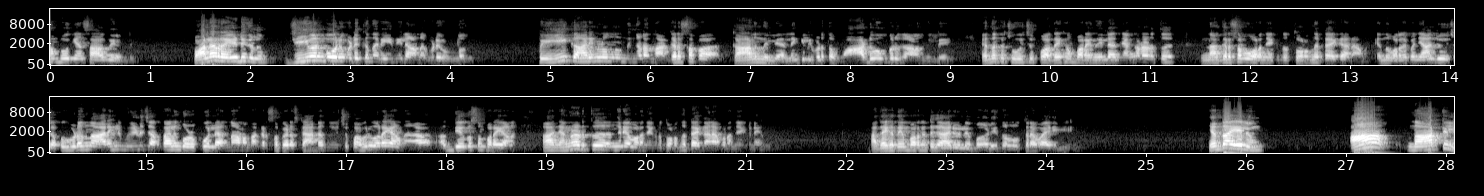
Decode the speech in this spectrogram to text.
സംഭവിക്കാൻ സാധ്യതയുണ്ട്. പല റെയ്ഡുകളും ജീവൻ പോലും എടുക്കുന്ന രീതിയിലാണ് ഇവിടെ ഉള്ളത്. ഇപ്പൊ ഈ കാര്യങ്ങളൊന്നും നിങ്ങളുടെ നഗരസഭ കാണുന്നില്ല? അല്ലെങ്കിൽ ഇവിടുത്തെ വാർഡ് മെമ്പർ കാണുന്നില്ലേ? എന്നൊക്കെ ചോദിച്ചപ്പോൾ അദ്ദേഹം പറയുന്നില്ല ഞങ്ങളുടെ അടുത്ത് നഗരസഭ പറഞ്ഞേക്കുന്നത് തുറന്നിട്ടേക്കാനാണ് എന്ന് പറഞ്ഞപ്പോൾ ഞാൻ ചോദിച്ചു അപ്പൊ ഇവിടെ നിന്ന് ആരെങ്കിലും വീണ് ചത്താലും കുഴപ്പമില്ല എന്നാണോ നഗരസഭയുടെ സ്റ്റാൻഡ്? എന്ന് ചോദിച്ചപ്പോൾ അവർ പറയാണ് ആ ഉദ്യോഗസ്ഥൻ പറയാണ് ആ ഞങ്ങളുടെ അടുത്ത് എങ്ങനെയാ പറഞ്ഞേക്കുന്നത് തുറന്നിട്ടേക്കാനാ പറഞ്ഞേക്കണേന്ന് അദ്ദേഹത്തെയും പറഞ്ഞിട്ട് കാര്യമില്ല മേളിൽ നിന്നുള്ള ഉത്തരവായിരിക്കും. എന്തായാലും ആ നാട്ടിൽ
